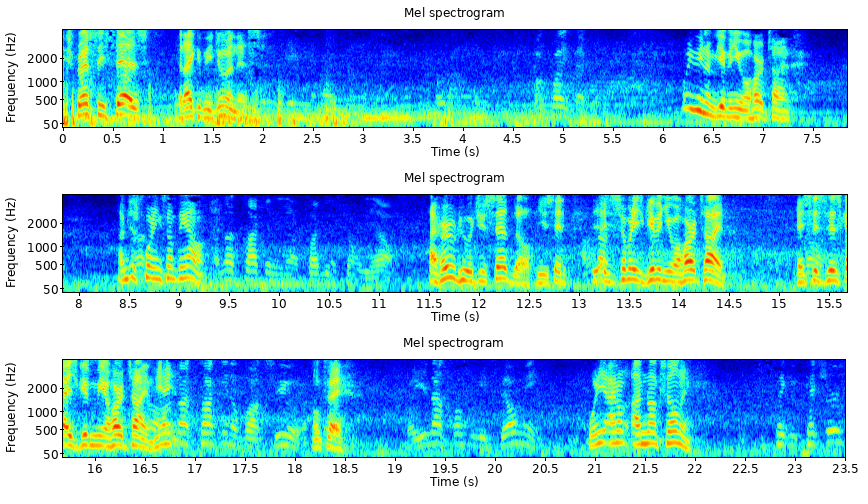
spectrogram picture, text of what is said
Expressly says that I could be doing this. Hold on. I'll call you back. What do you mean I'm giving you a hard time? I'm just pointing something out. I'm not talking. I'm talking to somebody else. I heard what you said though. You said not- somebody's giving you a hard time. It's just this guy's giving me a hard time. No, I'm not talking about you. Okay. But you're not supposed to be filming. What do you, I don't. I'm not filming. Just taking pictures.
